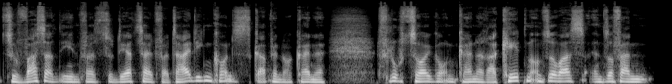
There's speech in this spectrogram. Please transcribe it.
zu Wasser, jedenfalls zu der Zeit verteidigen konntest. Es gab ja noch keine Flugzeuge und keine Raketen und sowas. Insofern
